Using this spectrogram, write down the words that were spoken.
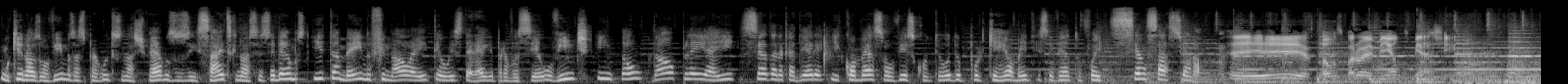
o que nós ouvimos, as perguntas que nós tivemos, os insights que nós recebemos e também no final aí tem um easter egg para você ouvinte. Então dá o play aí, senta na cadeira e começa a ouvir esse conteúdo porque realmente esse evento foi sensacional. E vamos para o evento, minha gente.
